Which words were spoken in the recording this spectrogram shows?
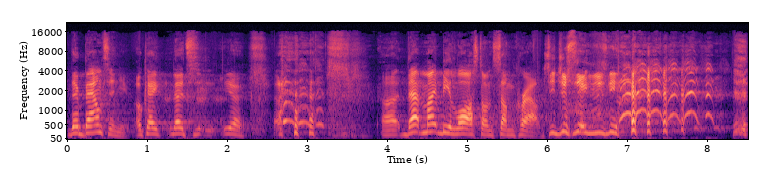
they're bouncing you. Okay, that's yeah. Uh, that might be lost on some crowds. You just, you just need. Maybe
